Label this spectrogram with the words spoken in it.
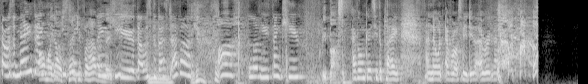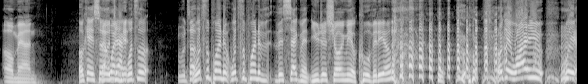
That was amazing. Oh my gosh, thank you for having thank me. Thank you. That was the mm. best ever. Yeah, thanks. Oh, love you. Thank you. Beatboxing. Everyone go see the play, and no one ever asked me to do that ever again. Oh man, Okay, so Jack, hit- what's the what's up? what's the point of what's the point of this segment? You just showing me a cool video? okay, why are you wait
